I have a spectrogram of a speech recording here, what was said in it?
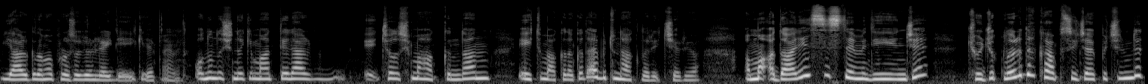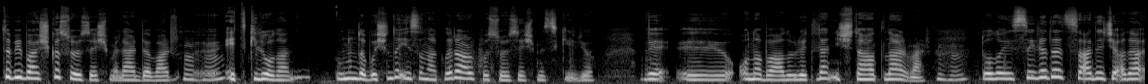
yargılama prosedürleriyle ilgili. Evet. Onun dışındaki maddeler e, çalışma hakkından eğitim hakkına kadar bütün hakları içeriyor. Ama adalet sistemi deyince çocukları da kapsayacak biçimde tabii başka sözleşmeler de var hı hı. E, etkili olan. Onun da başında İnsan Hakları Avrupa Sözleşmesi geliyor hı. ve e, ona bağlı üretilen içtihatlar var. Hı hı. Dolayısıyla da sadece ada,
